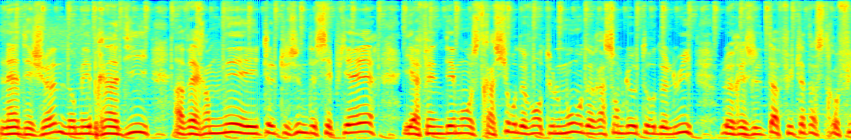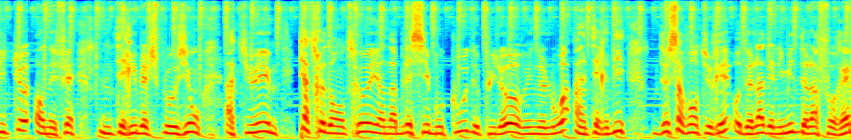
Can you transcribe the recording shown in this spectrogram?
L'un des jeunes, nommé Brindy, avait ramené quelques-unes de ces pierres et a fait une démonstration devant tout le monde rassemblé autour de lui. Le résultat fut catastrophique. En effet, une terrible explosion a tué quatre d'entre eux et en a blessé beaucoup. Depuis lors, une loi interdit de s'aventurer au-delà des limites de la forêt.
